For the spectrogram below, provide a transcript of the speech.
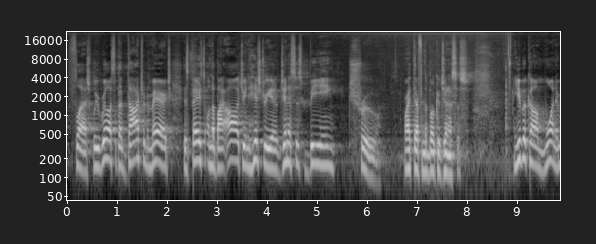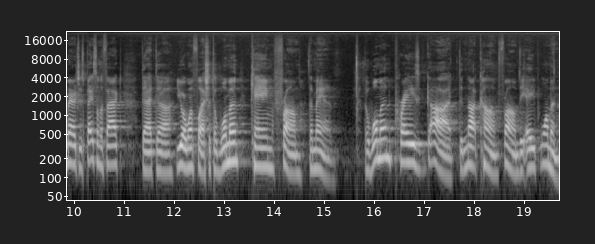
flesh. We realize that the doctrine of marriage is based on the biology and history of Genesis being true. Right there from the book of Genesis. You become one in marriage is based on the fact that uh, you are one flesh, that the woman came from the man. The woman, praise God, did not come from the ape woman.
